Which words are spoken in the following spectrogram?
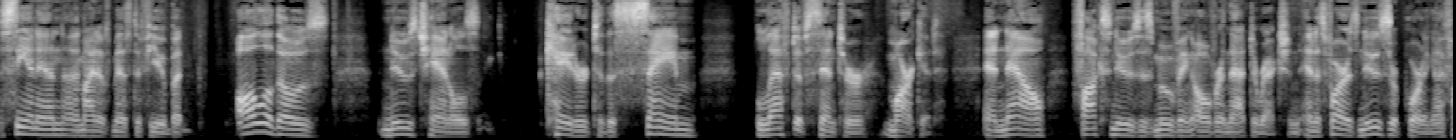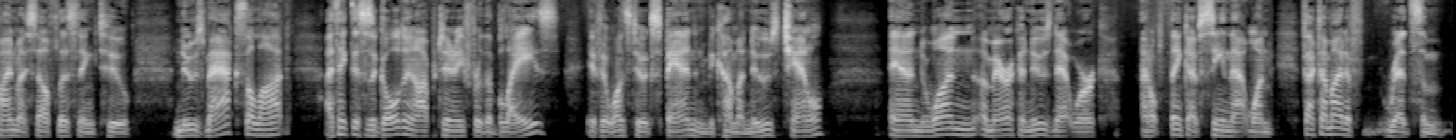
CNN, I might have missed a few, but all of those news channels cater to the same left of center market. And now Fox News is moving over in that direction. And as far as news reporting, I find myself listening to Newsmax a lot. I think this is a golden opportunity for the Blaze if it wants to expand and become a news channel. And One America News Network, I don't think I've seen that one. In fact, I might have read some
